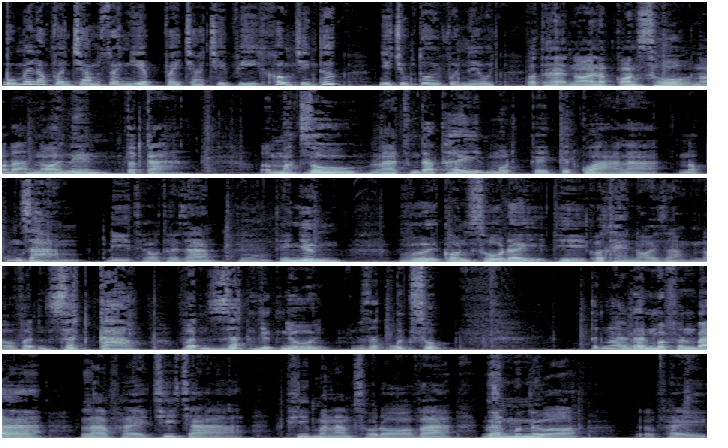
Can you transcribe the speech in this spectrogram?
45% doanh nghiệp phải trả chi phí không chính thức như chúng tôi vừa nêu. Có thể nói là con số nó đã nói lên tất cả. Ờ, mặc dù là chúng ta thấy một cái kết quả là nó cũng giảm đi theo thời gian. Ừ. Thế nhưng với con số đấy thì có thể nói rằng nó vẫn rất cao, vẫn rất nhức nhối, rất bức xúc tức là gần một phần ba là phải chi trả khi mà làm sổ đỏ và gần một nửa phải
